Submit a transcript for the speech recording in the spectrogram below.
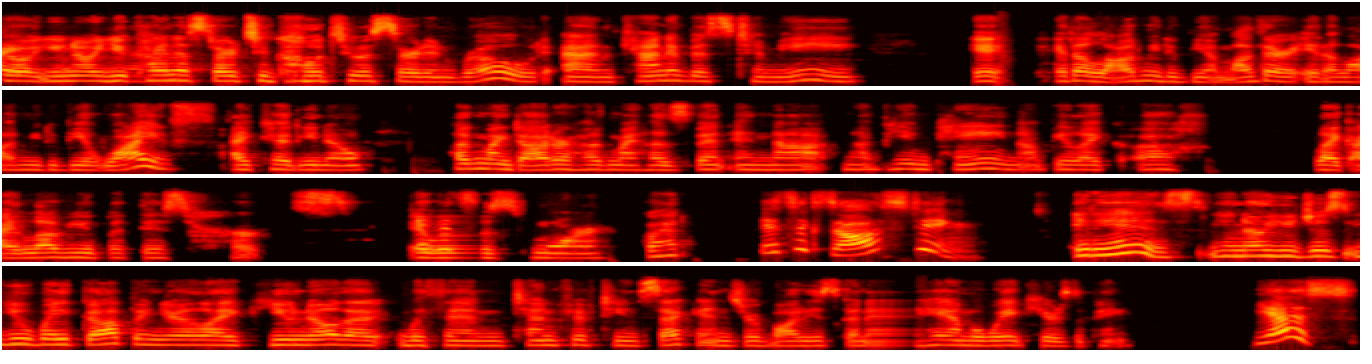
so I, you know you kind of start to go to a certain road and cannabis to me it it allowed me to be a mother. It allowed me to be a wife. I could you know hug my daughter hug my husband and not not be in pain not be like ugh like i love you but this hurts. It was more go ahead. It's exhausting. It is. You know, you just you wake up and you're like, you know that within 10, 15 seconds your body's gonna, hey, I'm awake, here's the pain. Yes.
